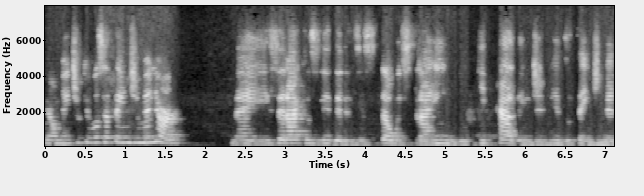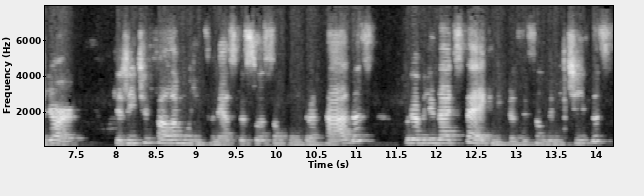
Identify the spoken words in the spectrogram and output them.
realmente o que você tem de melhor. Né? E será que os líderes estão extraindo o que cada indivíduo tem de melhor? Que a gente fala muito, né? As pessoas são contratadas por habilidades técnicas e são demitidas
